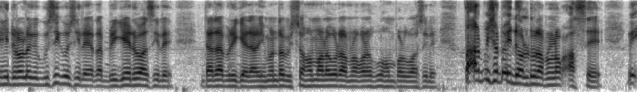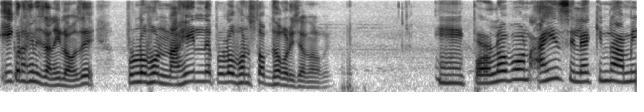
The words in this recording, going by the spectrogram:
সেই দললৈকে গুচি গৈছিলে। এটা ব্ৰিগেডো আছিলে দাদা ব্ৰিগেড আৰু হিমন্ত বিশ্ব শৰ্মাৰ লগত আপোনালোকৰ সুসম্পৰ্ক আছিলে। তাৰপিছতো এই দলটোত আপোনালোক আছে। এই কথাখিনি জানি লওঁ যে প্ৰলোভন নাহিল নে প্ৰলোভন স্তব্ধ কৰিছে আপোনালোকে? প্ৰলোভন আহিছিলে কিন্তু আমি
